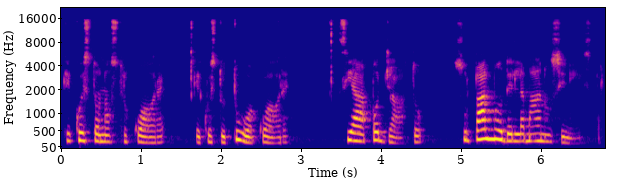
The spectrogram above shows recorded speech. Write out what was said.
che questo nostro cuore, che questo tuo cuore, sia appoggiato sul palmo della mano sinistra.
